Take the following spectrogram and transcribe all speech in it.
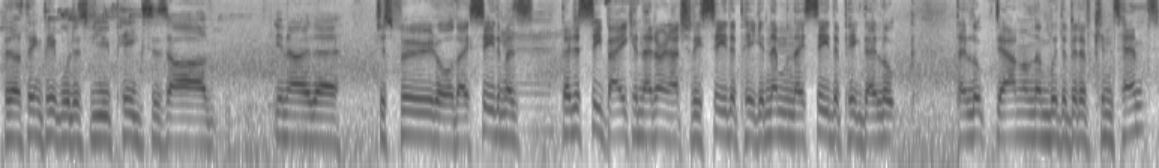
'cause I think people just view pigs as are, you know, they're just food, or they see them as they just see bacon. They don't actually see the pig, and then when they see the pig, they look they look down on them with a bit of contempt.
